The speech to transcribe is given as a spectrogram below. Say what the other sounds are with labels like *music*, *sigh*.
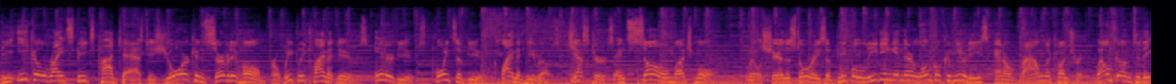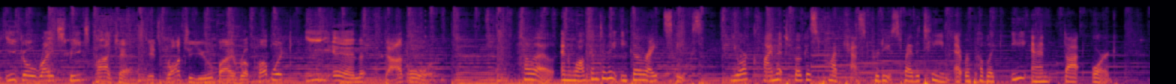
The Eco Right Speaks podcast is your conservative home for weekly climate news, interviews, points of view, climate heroes, jesters, and so much more. We'll share the stories of people leading in their local communities and around the country. Welcome to the Eco Right Speaks podcast. It's brought to you by republicen.org. Hello, and welcome to the Eco Right Speaks your climate focused podcast produced by the team at republicen.org.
